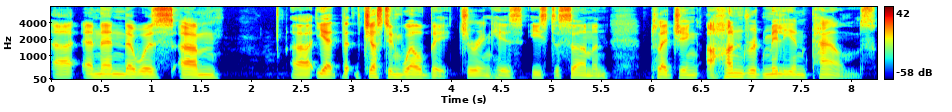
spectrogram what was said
uh, and then there was. Um, uh, yeah, Justin Welby during his Easter sermon pledging a hundred million pounds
